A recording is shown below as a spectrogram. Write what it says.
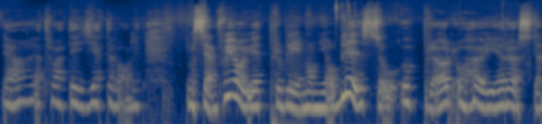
ja, jag tror att det är jättevanligt. Men sen får jag ju ett problem om jag blir så upprörd och höjer rösten.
